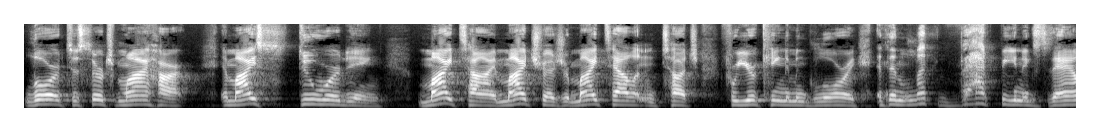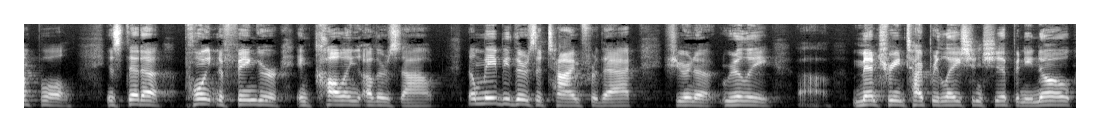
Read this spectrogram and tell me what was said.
Lord, to search my heart, am I stewarding my time, my treasure, my talent and touch for your kingdom and glory? And then let that be an example instead of pointing a finger and calling others out. Now, maybe there's a time for that if you're in a really uh, mentoring type relationship and you know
